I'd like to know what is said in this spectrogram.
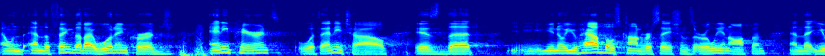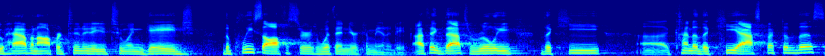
And and the thing that I would encourage any parent with any child is that you know you have those conversations early and often, and that you have an opportunity to engage the police officers within your community. I think that's really the key. Uh, kind of the key aspect of this.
